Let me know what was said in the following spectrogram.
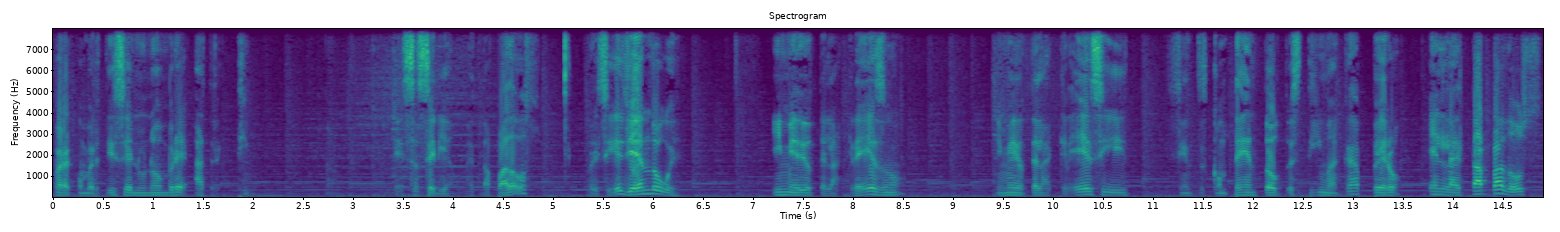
Para convertirse en un hombre atractivo. Esa sería etapa 2. Pero sigues yendo, güey. Y medio te la crees, ¿no? Y medio te la crees y te sientes contento, autoestima acá. Pero en la etapa 2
